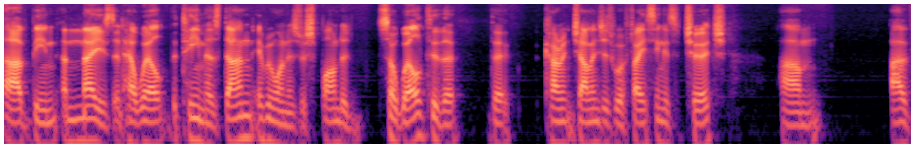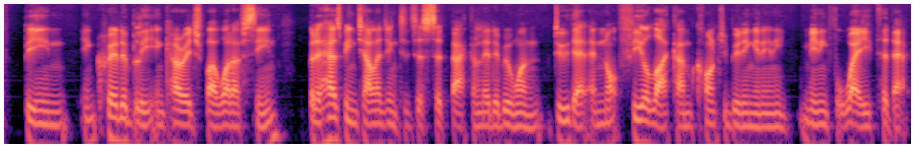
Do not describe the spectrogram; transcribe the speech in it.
I've been amazed at how well the team has done. Everyone has responded so well to the the current challenges we're facing as a church. Um, I've been incredibly encouraged by what I've seen, but it has been challenging to just sit back and let everyone do that and not feel like I'm contributing in any meaningful way to that,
